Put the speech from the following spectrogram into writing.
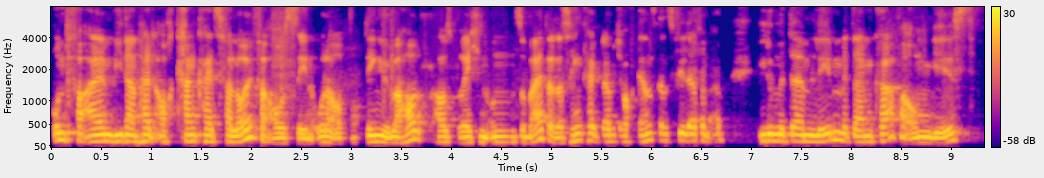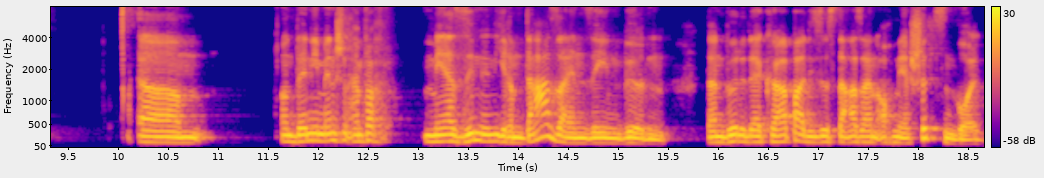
und vor allem, wie dann halt auch Krankheitsverläufe aussehen oder ob Dinge überhaupt ausbrechen und so weiter. Das hängt halt, glaube ich, auch ganz, ganz viel davon ab, wie du mit deinem Leben, mit deinem Körper umgehst. Ähm, und wenn die Menschen einfach mehr Sinn in ihrem Dasein sehen würden, dann würde der Körper dieses Dasein auch mehr schützen wollen.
